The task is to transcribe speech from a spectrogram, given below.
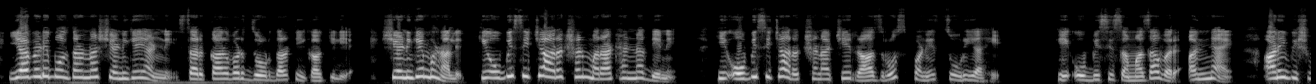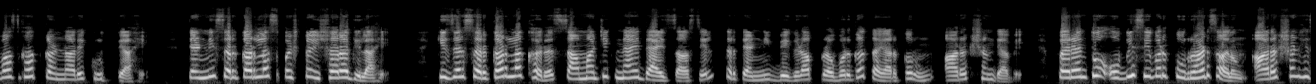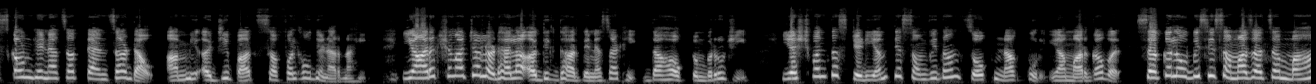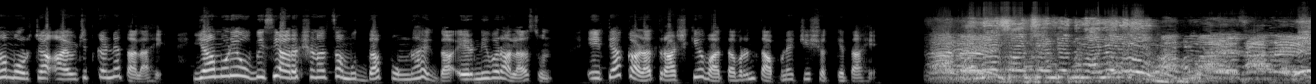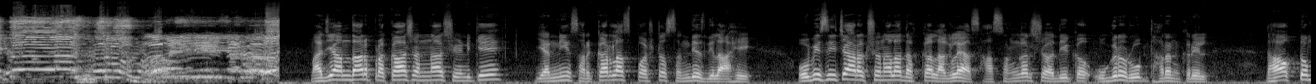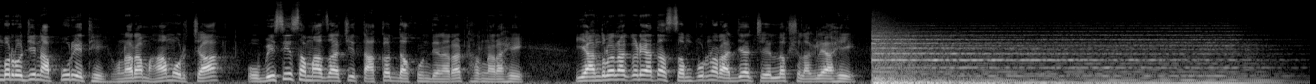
यावेळी बोलताना शेणगे यांनी सरकारवर जोरदार टीका केली आहे. शेणगे म्हणाले की ओबीसीचे आरक्षण मराठ्यांना देणे ही ओबीसीच्या आरक्षणाची राजरोसपणे चोरी आहे. हे ओबीसी समाजावर अन्याय आणि विश्वासघात करणारे कृत्य आहे. त्यांनी सरकारला स्पष्ट इशारा दिला आहे की जर सरकारला खरंच सामाजिक न्याय द्यायचा असेल तर त्यांनी वेगळा प्रवर्ग तयार करून आरक्षण द्यावे. परंतु ओबीसीवर कुऱ्हाड चालवून आरक्षण हिसकावून घेण्याचा त्यांचा डाव आम्ही अजिबात सफल होऊ देणार नाही. या आरक्षणाच्या लढ्याला अधिक धार देण्यासाठी दहा ऑक्टोबर रोजी यशवंत स्टेडियम ते संविधान चौक नागपूर या मार्गावर सकल ओबीसी समाजाचा महामोर्चा आयोजित करण्यात आला आहे. यामुळे ओबीसी आरक्षणाचा मुद्दा पुन्हा एकदा एरणीवर आला असून येत्या काळात राजकीय वातावरण तापण्याची शक्यता आहे. माजी आमदार प्रकाश अण्णा शेंडके यांनी सरकारला स्पष्ट संदेश दिला आहे. ओबीसीच्या आरक्षणाला धक्का लागल्यास हा संघर्ष अधिक उग्र रूप धारण करेल. दहा ऑक्टोबर रोजी नागपूर येथे होणारा महामोर्चा ओबीसी समाजाची ताकद दाखवून देणारा ठरणार आहे. या आंदोलनाकडे आता संपूर्ण राज्याचे लक्ष लागले आहे.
